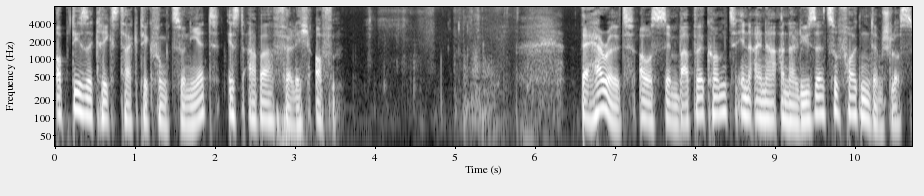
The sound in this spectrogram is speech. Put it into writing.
Ob diese Kriegstaktik funktioniert, ist aber völlig offen. The Herald aus Simbabwe kommt in einer Analyse zu folgendem Schluss.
